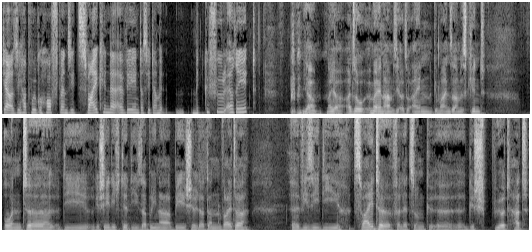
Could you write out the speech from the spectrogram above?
ja, sie hat wohl gehofft, wenn sie zwei Kinder erwähnt, dass sie damit Mitgefühl erregt. Ja, naja, also immerhin haben sie also ein gemeinsames Kind und äh, die Geschädigte, die Sabrina B. schildert dann weiter, äh, wie sie die zweite Verletzung äh, gespürt hat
